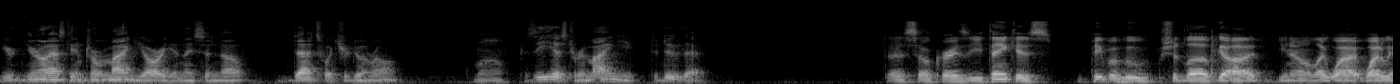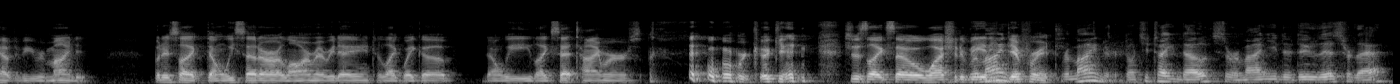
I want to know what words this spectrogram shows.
You're, you're not asking him to remind you, are you? And they said, No. That's what you're doing wrong. Wow. Because he has to remind you to do that. That is so crazy. You think is people who should love God, you know, like why why do we have to be reminded? But it's like, don't we set our alarm every day to like wake up? Don't we like set timers when we're cooking? It's just like so. Why should it be any Reminder. different? Reminder. Don't you take notes to remind you to do this or that?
